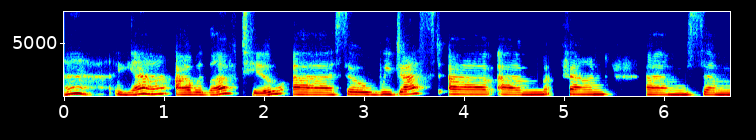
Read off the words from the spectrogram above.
Yeah, yeah, I would love to. Uh, so we just uh, um, found um, some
